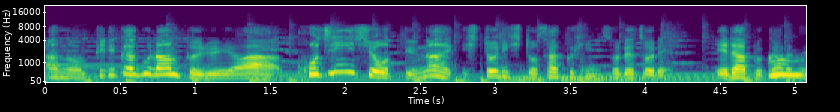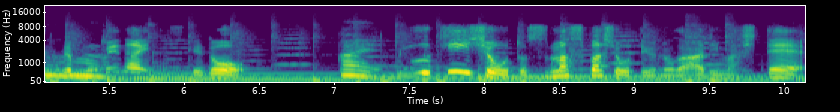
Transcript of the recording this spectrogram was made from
あのピリカグランプリは個人賞っていうのは一人一作品それぞれ選ぶから全然揉めないんですけど、はいルーキー賞とスマスパ賞っていうのがありまして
